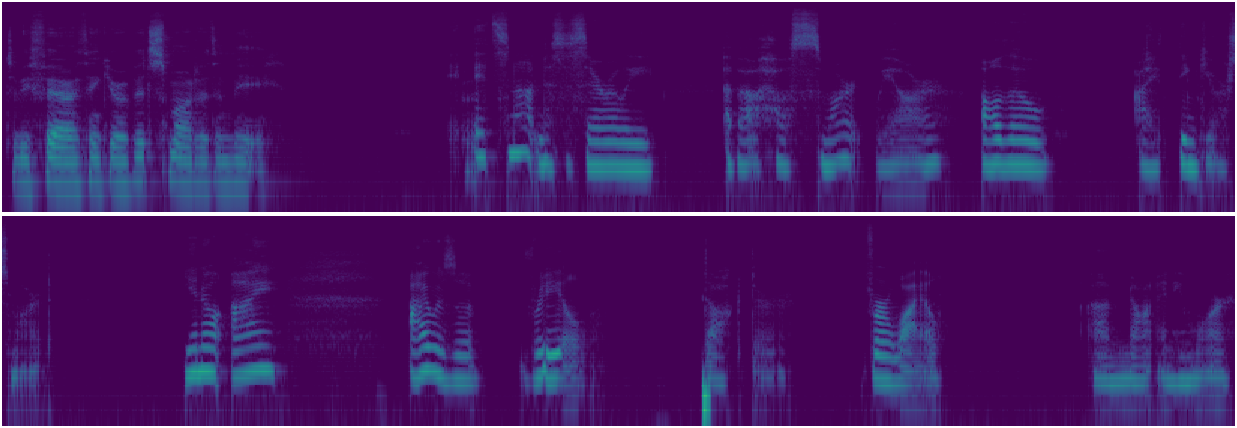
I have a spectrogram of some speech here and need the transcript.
To be fair, I think you're a bit smarter than me. It's not necessarily about how smart we are, although I think you're smart. You know, I I was a real doctor for a while. Um not anymore.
